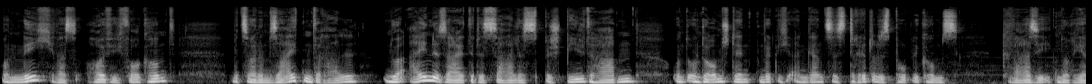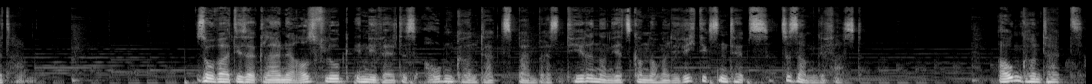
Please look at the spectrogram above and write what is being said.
und nicht, was häufig vorkommt, mit so einem Seitendrall nur eine Seite des Saales bespielt haben und unter Umständen wirklich ein ganzes Drittel des Publikums quasi ignoriert haben. Soweit dieser kleine Ausflug in die Welt des Augenkontakts beim Präsentieren und jetzt kommen nochmal die wichtigsten Tipps zusammengefasst. Augenkontakt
